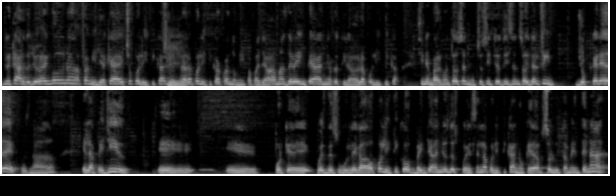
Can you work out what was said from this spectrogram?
Ricardo, yo vengo de una familia que ha hecho política. Sí. Yo entré a la política cuando mi papá llevaba más de 20 años retirado de la política. Sin embargo, entonces en muchos sitios dicen soy delfín. Yo heredé, pues nada, el apellido. Eh, eh, porque pues de su legado político, 20 años después en la política no queda absolutamente nada.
